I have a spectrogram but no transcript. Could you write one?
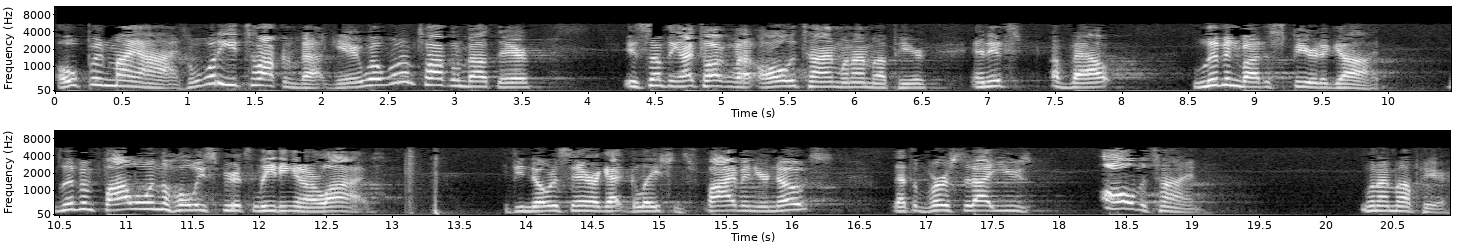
Open my eyes. Well, what are you talking about, Gary? Well, what I'm talking about there is something I talk about all the time when I'm up here, and it's about living by the Spirit of God. Living following the Holy Spirit's leading in our lives. If you notice there, I got Galatians 5 in your notes. That's a verse that I use all the time when I'm up here.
